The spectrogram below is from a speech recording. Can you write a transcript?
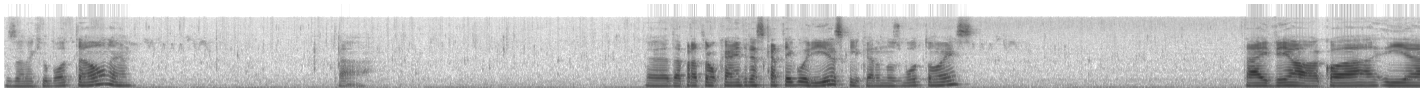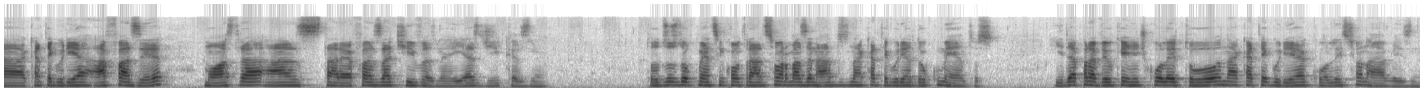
Usando aqui o botão, né? Tá. É, dá pra trocar entre as categorias, clicando nos botões. Tá, e ver, ó, qual e a categoria a fazer mostra as tarefas ativas, né? E as dicas, né? Todos os documentos encontrados são armazenados na categoria documentos. E dá pra ver o que a gente coletou na categoria colecionáveis, né?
